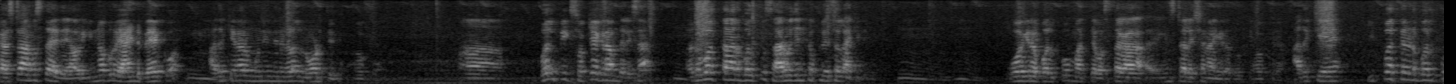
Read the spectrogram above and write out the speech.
ಕಷ್ಟ ಅನಿಸ್ತಾ ಇದೆ. ಅವ್ರಿಗೆ ಇನ್ನೊಬ್ರು ಹ್ಯಾಂಡ್ ಬೇಕು. ಅದಕ್ಕೇನಾದ್ರು ಮುಂದಿನ ದಿನಗಳಲ್ಲಿ ನೋಡ್ತೀವಿ. ಬಲ್ಪ್ ಈಗ ಸೊಕ್ಕೆ ಗ್ರಾಮದಲ್ಲಿ ಸಹ ಅರವತ್ತಾರು ಬಲ್ಪ್ ಸಾರ್ವಜನಿಕ ಪ್ಲೇಸ್ ಅಲ್ಲಿ ಹಾಕಿದೀವಿ. ಹ್ಮ್ ಹ್ಮ್ ಹೋಗಿರೋ ಬಲ್ಪ್ ಮತ್ತೆ ಹೊಸದಾಗ ಇನ್ಸ್ಟಾಲೇಷನ್ ಆಗಿರೋದು. ಓಕೆ ಅದಕ್ಕೆ ಇಪ್ಪತ್ತೆರಡು ಬಲ್ಪ್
